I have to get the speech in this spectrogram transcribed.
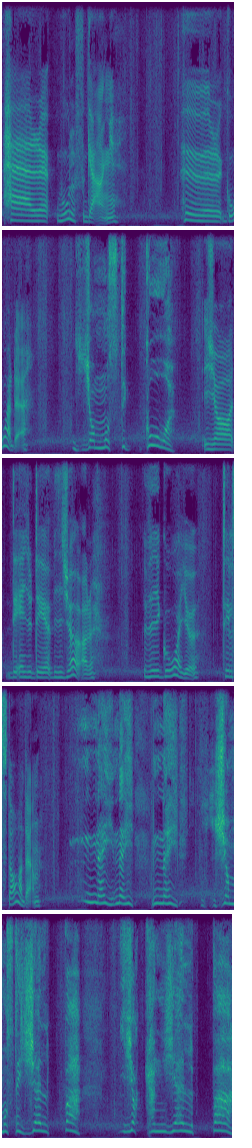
Herr Wolfgang, hur går det? Jag måste gå! Ja, det är ju det vi gör. Vi går ju till staden. Nej, nej, nej! Jag måste hjälpa! Jag kan hjälpa!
